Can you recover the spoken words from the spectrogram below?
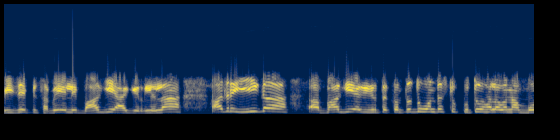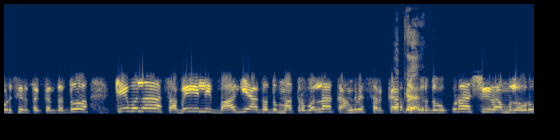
ಬಿಜೆಪಿ ಸಭೆಯಲ್ಲಿ ಭಾಗಿಯಾಗಿರ್ಲಿಲ್ಲ. ಆದ್ರೆ ಈಗ ಭಾಗಿಯಾಗಿರ್ತಕ್ಕಂಥದ್ದು ಒಂದಷ್ಟು ಕುತೂಹಲವನ್ನ ಮೂಡಿಸಿರ್ತಕ್ಕಂಥದ್ದು. ಕೇವಲ ಸಭೆಯಲ್ಲಿ ಭಾಗಿಯಾಗೋದು ಮಾತ್ರವಲ್ಲ ಕಾಂಗ್ರೆಸ್ ಸರ್ಕಾರದ ವಿರುದ್ಧವೂ ಕೂಡ ಶ್ರೀರಾಮುಲು ಅವರು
